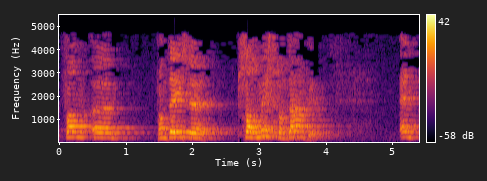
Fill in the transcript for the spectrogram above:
van, uh, van deze psalmist van David. En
